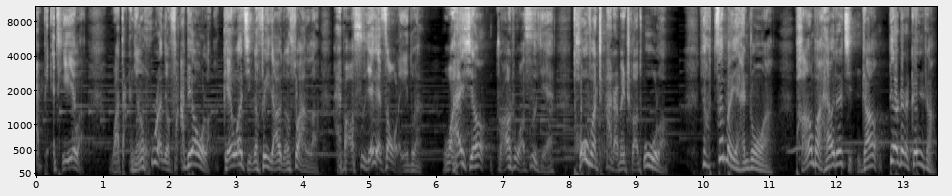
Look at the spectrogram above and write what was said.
哎，别提了，我大娘忽然就发飙了，给我几个飞脚也就算了，还把我四姐给揍了一顿。我还行，主要是我四姐头发差点被扯秃了。要，这么严重啊！庞庞还有点紧张，颠颠跟上。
